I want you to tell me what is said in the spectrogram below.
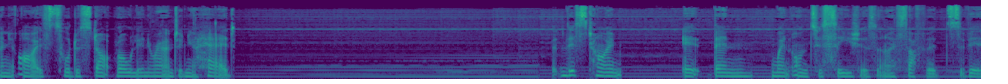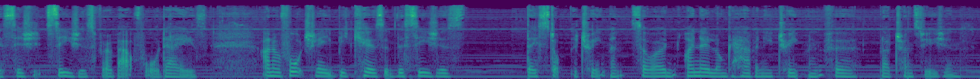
and your eyes sort of start rolling around in your head. But this time, it then went on to seizures, and I suffered severe seizures for about four days. And unfortunately, because of the seizures, they stopped the treatment. So I, I no longer have any treatment for blood transfusions.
